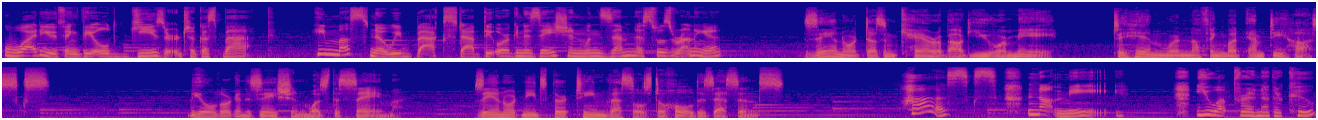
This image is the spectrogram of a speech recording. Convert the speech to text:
why do you think the old geezer took us back? He must know we backstabbed the organization when Xemnas was running it. Xehanort doesn't care about you or me. To him, we're nothing but empty husks. The old organization was the same. Xehanort needs 13 vessels to hold his essence. Husks? Not me. You up for another coup?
